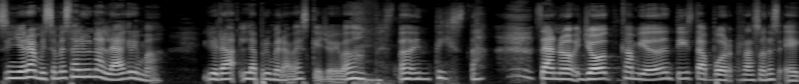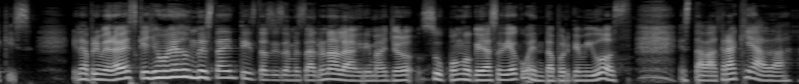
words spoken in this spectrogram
Señora, a mí se me salió una lágrima. Y era la primera vez que yo iba donde está dentista. O sea, no, yo cambié de dentista por razones X. Y la primera vez que yo voy a donde está dentista, si se me sale una lágrima, yo supongo que ella se dio cuenta porque mi voz estaba craqueada.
